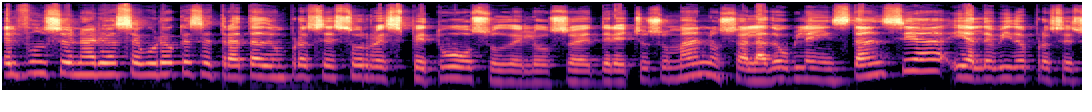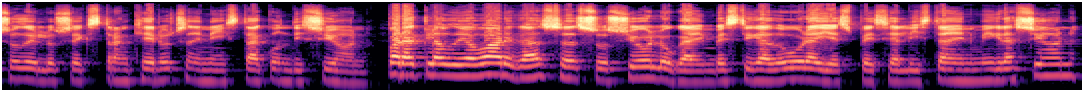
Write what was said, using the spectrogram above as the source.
El funcionario aseguró que se trata de un proceso respetuoso de los eh, derechos humanos a la doble instancia y al debido proceso de los extranjeros en esta condición. Para Claudia Vargas, socióloga, investigadora y especialista en migración,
